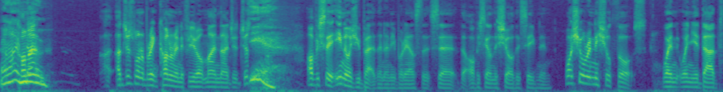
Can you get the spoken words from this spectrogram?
And I Conor, know. I- I just want to bring Conor in if you don't mind, Nigel. Just Yeah. Obviously, he knows you better than anybody else that's uh, that obviously on the show this evening. What's your initial thoughts when, when your dad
